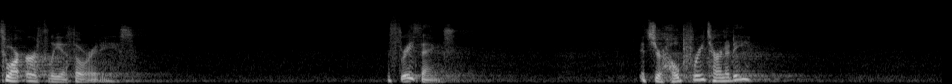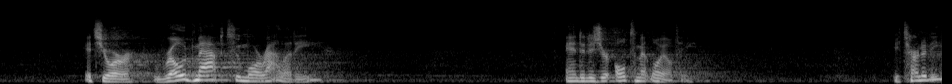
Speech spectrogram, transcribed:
to our earthly authorities? It's three things it's your hope for eternity it's your roadmap to morality, and it is your ultimate loyalty. Eternity,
